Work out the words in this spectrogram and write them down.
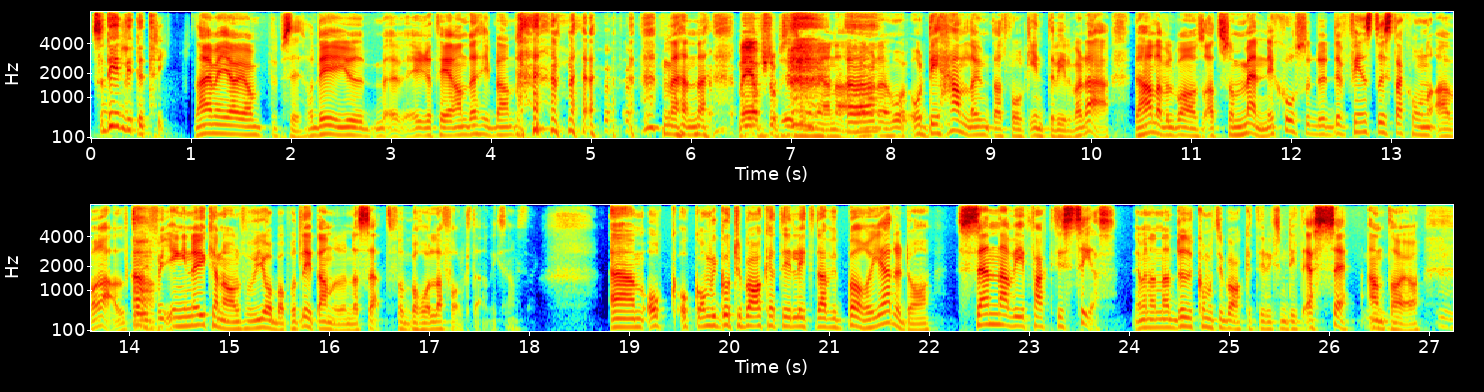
Så det är lite trick. Nej men jag, jag, precis, och det är ju eh, irriterande ibland. men, men jag förstår precis vad du menar. Uh. menar och, det handlar ju inte om att folk inte vill vara där. Det handlar väl bara om att som människor så det, det finns distraktioner överallt. Uh. Och för ingen ny kanal får vi jobba på ett lite annorlunda sätt för att behålla folk där. Liksom. Um, och, och om vi går tillbaka till lite där vi började då. Sen när vi faktiskt ses. Jag menar när du kommer tillbaka till liksom ditt esse mm. antar jag. Mm.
